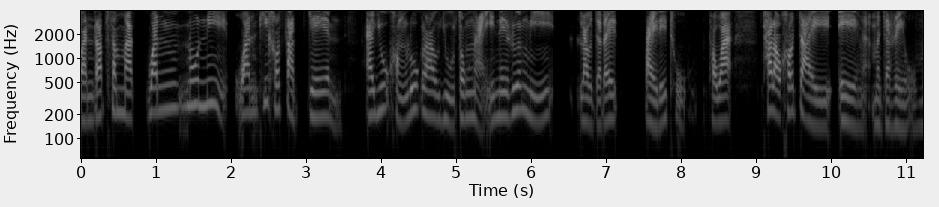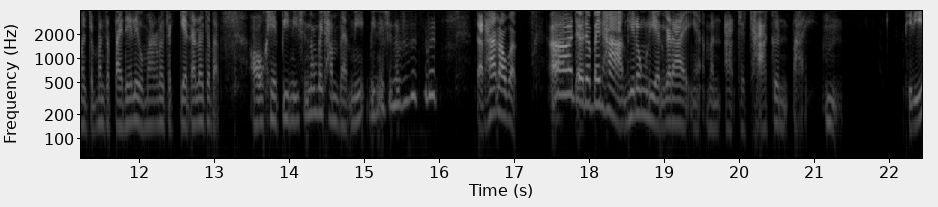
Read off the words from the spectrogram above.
วันรับสมัครวันนู่นนี่วันที่เขาตัดเกณฑ์ อายุของลูกเราอยู่ตรงไหนในเรื่องนี้ เราจะได้ไปได้ถูก เพราะว่า ถ้าเราเข้าใจเองอะมันจะเร็วมันจะมันจะไปได้เร็วมาก เราจะเก็ตแล้วเราจะแบบอ๋อโอเค ปีนี้ฉันต้องไปทำแบบนี้ปีนี้ฉันแต่ถ้าเราแบบเออเดี๋ยวเดี๋ยวไปถามที่โรงเรียนก็ได้เงี้ยมันอาจจะช้าเกินไป อืมทีนี้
